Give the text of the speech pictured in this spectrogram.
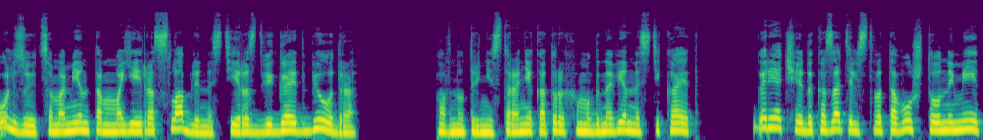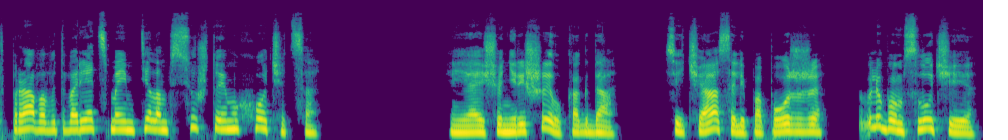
пользуется моментом моей расслабленности и раздвигает бедра, по внутренней стороне которых мгновенно стекает Горячее доказательство того, что он имеет право вытворять с моим телом все, что ему хочется. Я еще не решил, когда. Сейчас или попозже. В любом случае,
